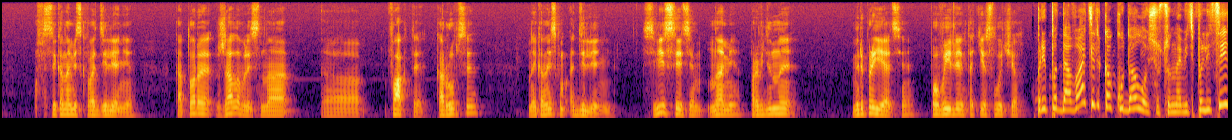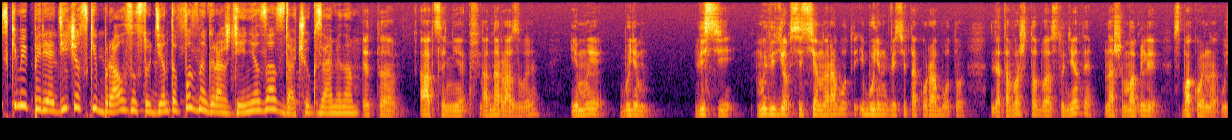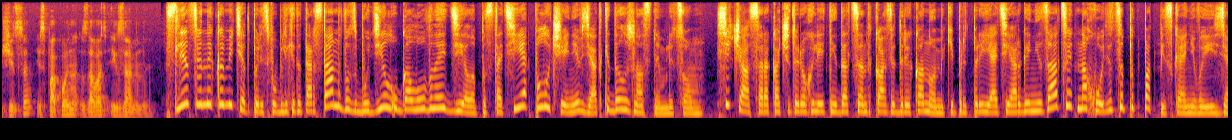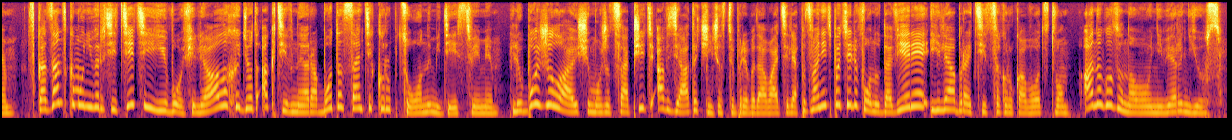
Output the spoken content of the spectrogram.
с экономического отделения, которые жаловались на э, факты коррупции на экономическом отделении. В связи с этим нами проведены мероприятия по выявлению таких случаев. Преподаватель, как удалось установить полицейскими, периодически брал со студентов вознаграждение за сдачу экзамена. Эта акция не одноразовая, и мы будем вести мы ведем системную работу и будем вести такую работу для того, чтобы студенты наши могли спокойно учиться и спокойно сдавать экзамены. Следственный комитет по Республике Татарстан возбудил уголовное дело по статье «Получение взятки должностным лицом». Сейчас 44-летний доцент кафедры экономики предприятий и организаций находится под подпиской о невыезде. В Казанском университете и его филиалах идет активная работа с антикоррупционными действиями. Любой желающий может сообщить о взяточничестве преподавателя, позвонить по телефону доверия или обратиться к руководству. Анна Глазунова, Универ News.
